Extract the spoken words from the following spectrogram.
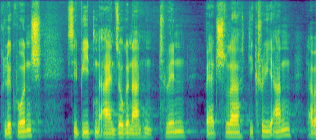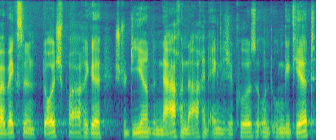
Glückwunsch. Sie bieten einen sogenannten Twin Bachelor Degree an. Dabei wechseln deutschsprachige Studierende nach und nach in englische Kurse und umgekehrt.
